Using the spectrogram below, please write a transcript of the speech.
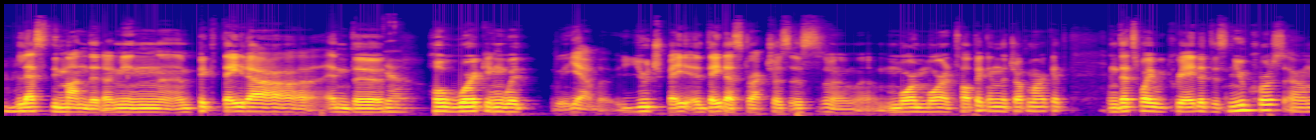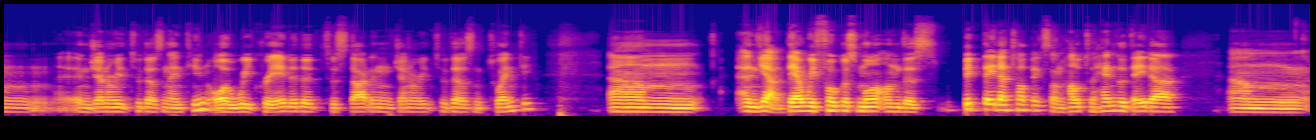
mm-hmm. less demanded. I mean, uh, big data and the yeah. whole working with yeah huge ba- data structures is uh, more and more a topic in the job market. And that's why we created this new course um, in January 2019, or we created it to start in January 2020. Um, and yeah, there we focus more on this big data topics on how to handle data, um,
